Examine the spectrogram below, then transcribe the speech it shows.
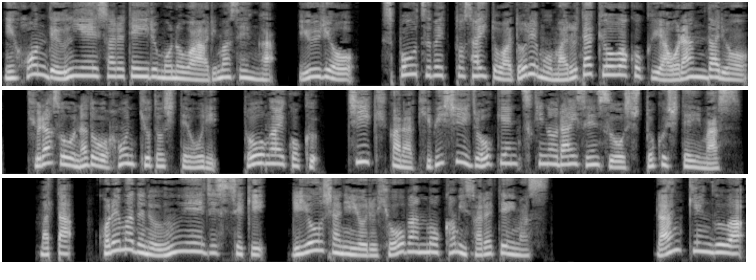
日本で運営されているものはありませんが、有料、スポーツベッドサイトはどれもマルタ共和国やオランダ領、キュラソーなどを本拠としており、当該国、地域から厳しい条件付きのライセンスを取得しています。また、これまでの運営実績、利用者による評判も加味されています。ランキングは、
